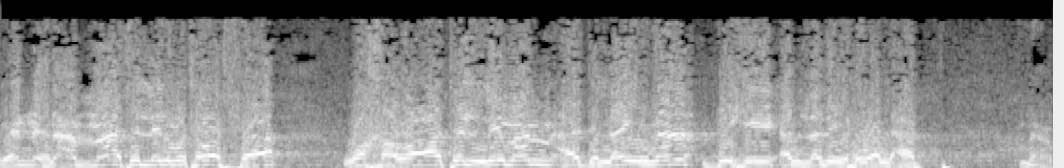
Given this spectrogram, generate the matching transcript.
لأنهن عمات للمتوفى وخوات لمن أدلينا به الذي هو الأب. نعم.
